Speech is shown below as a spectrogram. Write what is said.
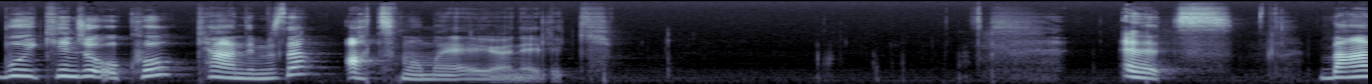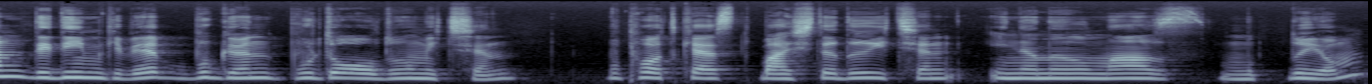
bu ikinci oku kendimize atmamaya yönelik. Evet, ben dediğim gibi bugün burada olduğum için, bu podcast başladığı için inanılmaz mutluyum.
